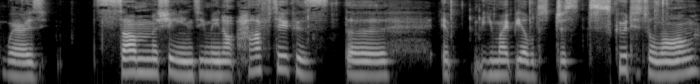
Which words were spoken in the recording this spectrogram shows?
Whereas some machines you may not have to because the it, you might be able to just scoot it along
